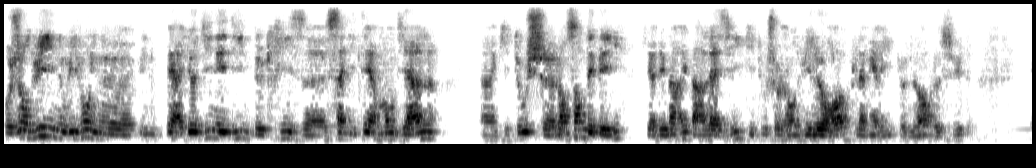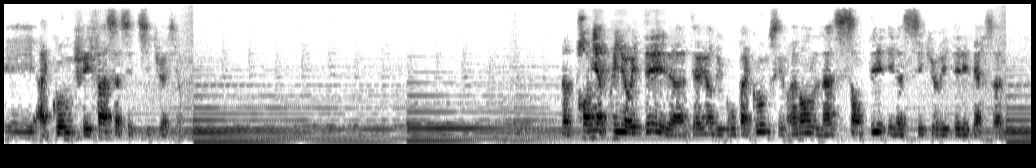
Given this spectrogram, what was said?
Aujourd'hui, nous vivons une, une, période inédite de crise sanitaire mondiale hein, qui touche l'ensemble des pays, qui a démarré par l'Asie, qui touche aujourd'hui l'Europe, l'Amérique, le Nord, le Sud. Et ACOM fait face à cette situation. Notre première priorité à l'intérieur du groupe ACOM, c'est vraiment la santé et la sécurité des personnes.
